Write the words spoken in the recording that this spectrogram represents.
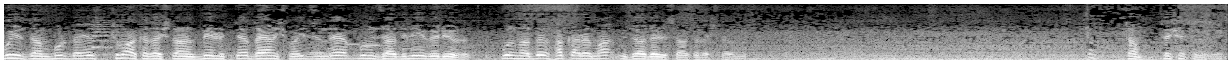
Bu yüzden buradayız. Tüm arkadaşlarımız birlikte dayanışma izinde bu mücadeleyi veriyoruz. Bunun adı hak arama mücadelesi arkadaşlarımız. Tamam, teşekkür ederim.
